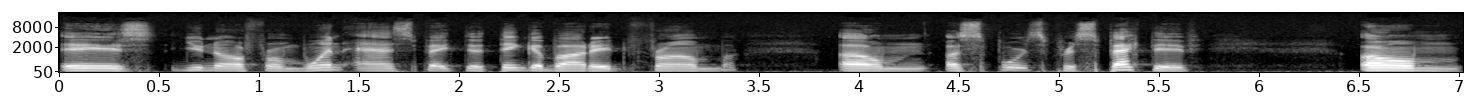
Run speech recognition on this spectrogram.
is, you know, from one aspect to think about it from um, a sports perspective. Um,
